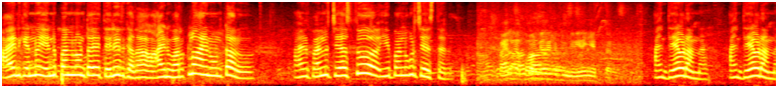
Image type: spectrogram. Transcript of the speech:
ఆయనకి ఎన్నో ఎన్ని పనులు ఉంటాయో తెలియదు కదా. ఆయన వర్క్లో ఆయన ఉంటారు. ఆయన పనులు చేస్తూ ఈ పనులు కూడా చేస్తారు. ఆయన దేవుడు అన్న ఆయన దేవుడు అన్న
